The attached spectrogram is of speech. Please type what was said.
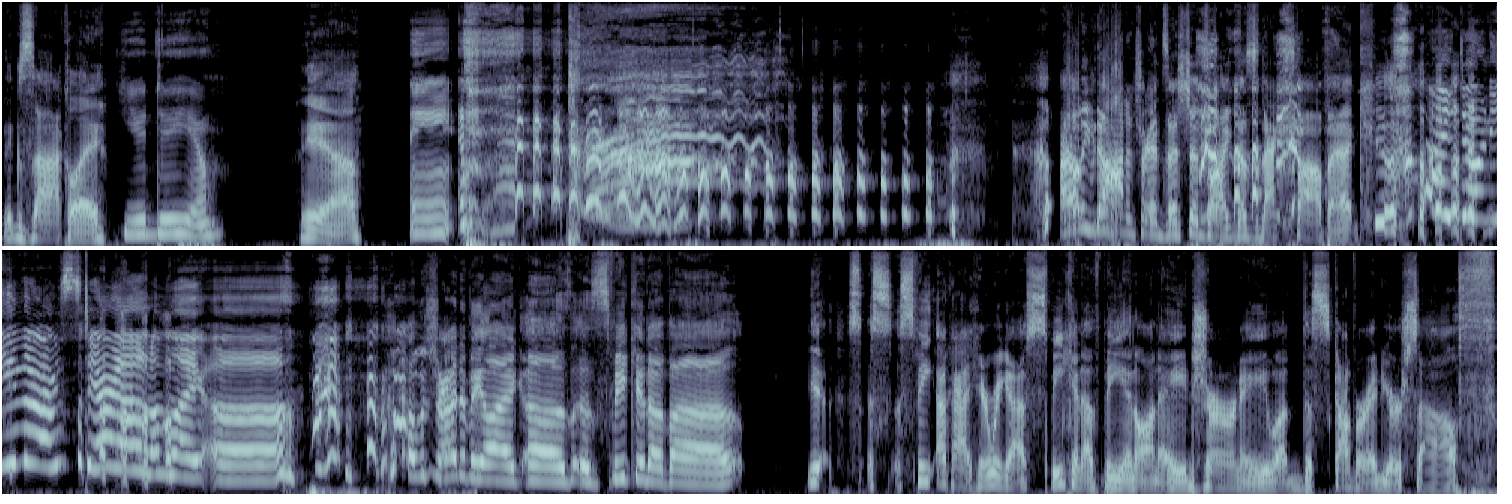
Exactly. You do you. Yeah. Eh. I don't even know how to transition to like this next topic. I don't either. I'm staring at it. I'm like, uh. I was trying to be like, uh, speaking of, uh, Yeah, speak. Okay, here we go. Speaking of being on a journey of discovering yourself,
